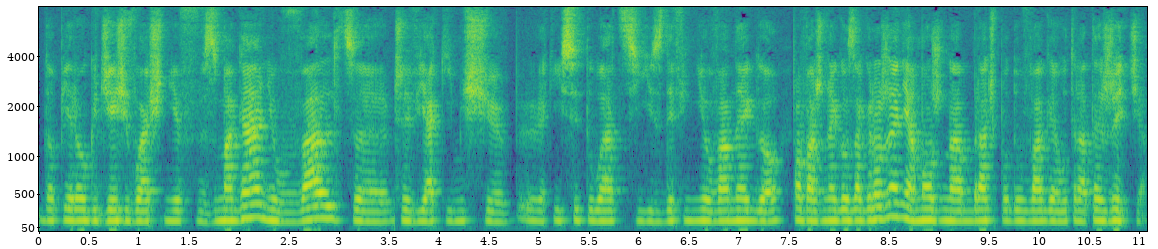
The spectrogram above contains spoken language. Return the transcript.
dopiero gdzieś właśnie w zmaganiu, w walce, czy w jakimś, w jakiejś sytuacji zdefiniowanego poważnego zagrożenia można brać pod uwagę utratę życia.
